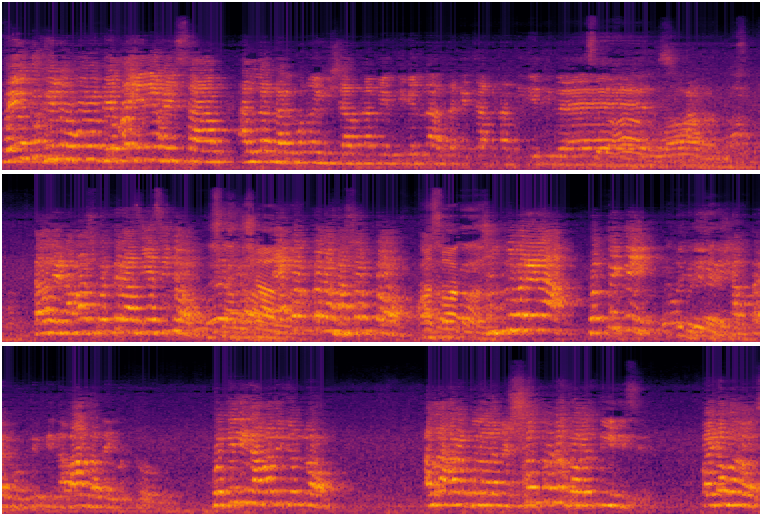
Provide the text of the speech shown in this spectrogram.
ওয়ায়ুদখিলুহু বিগাইরি হিসাব আল্লাহ তার কোনো হিসাব নামিয়ে দিবেন না তাকে জান্নাত দিয়ে দিবেন। তাহলে নামাজ পড়তে রাজি আছি তো? ইনশাআল্লাহ। এক ওয়াক্ত না পাঁচ ওয়াক্ত পাঁচ ওয়াক্ত। শুক্রবারে না প্রত্যেকদিন? সপ্তাহে প্রত্যেকদিন নামাজ আদায় করতে। হবে প্রতিদিন আমাদের জন্য আল্লাহ রাব্বুল আলামিন 17টা ফরজ দিয়ে দিয়েছে কয়টা ফরজ?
